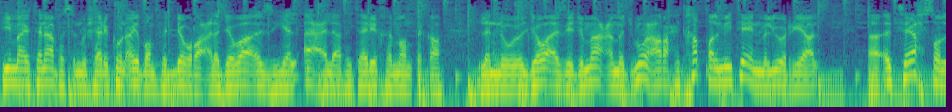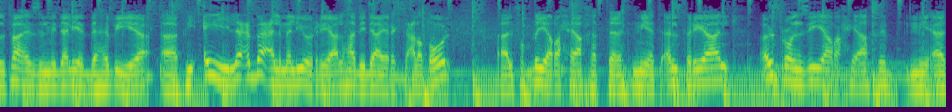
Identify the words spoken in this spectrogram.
فيما يتنافس المشاركون أيضا في الدورة على جوائز هي الأعلى في تاريخ المنطقة. لأنه الجوائز يا جماعة مجموعة راح يتخطى ال 200 مليون ريال. آه، سيحصل الفائز الميدالية الذهبية آه، في أي لعبة على مليون ريال. هذه direct على طول. آه، الفضية راح ياخذ 300 ألف ريال البرونزية راح ياخذ 100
